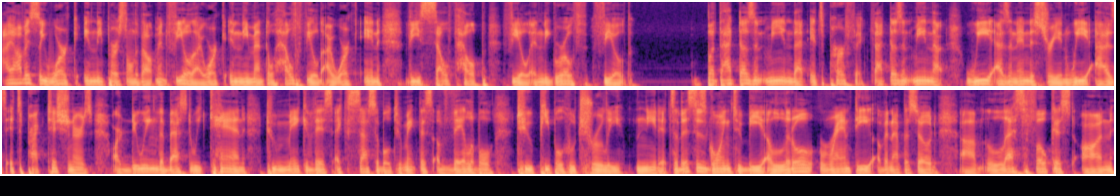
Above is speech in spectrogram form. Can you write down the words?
I obviously work in the personal personal development field. I work in the mental health field. I work in the self help field and the growth field. But that doesn't mean that it's perfect. That doesn't mean that we as an industry and we as its practitioners are doing the best we can to make this accessible, to make this available to people who truly need it. So, this is going to be a little ranty of an episode, um, less focused on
